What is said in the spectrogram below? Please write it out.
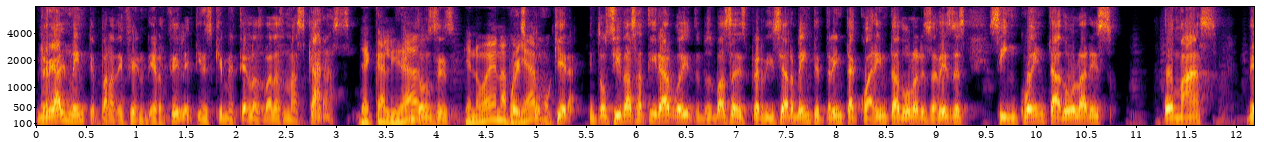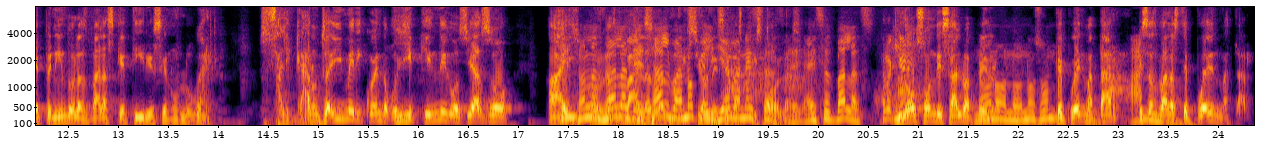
realmente para defenderte, le tienes que meter las balas más caras. De calidad. Entonces, que no vayan a pues fallar. como quiera. Entonces, si vas a tirar, güey, pues vas a desperdiciar 20, 30, 40 dólares, a veces 50 dólares o más, dependiendo de las balas que tires en un lugar. Sale caro. Entonces, ahí me di cuenta, oye, qué negociazo hay Que son las balas, de salva, ¿no? Que le llevan estas, eh, a esas balas. No son de salva, No, Pedro. no, no, no son. Te pueden matar. Ah, Esas no. balas te pueden matar.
